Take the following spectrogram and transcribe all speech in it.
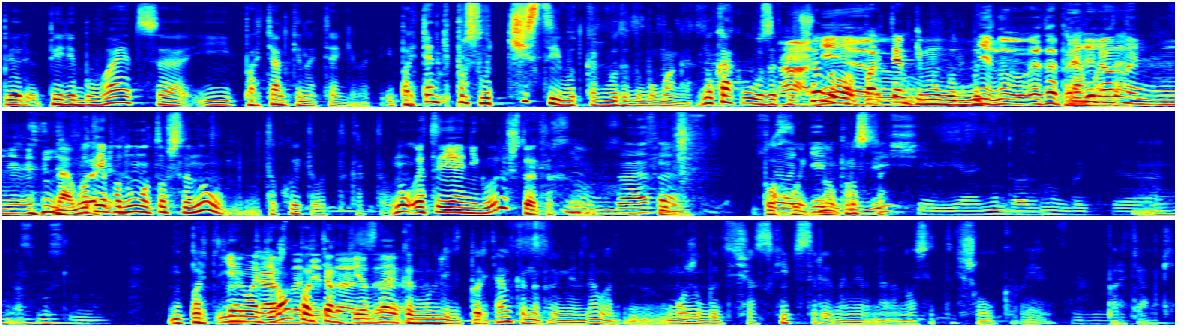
пере- перебывается и портянки натягивает. И портянки просто вот чистые, вот как вот эта бумага. Ну как у заключенного А, не, портянки могут быть. Не, ну это прямо, определенно... да. не- Да, вот я подумал то, что ну такой-то вот как-то. Ну это я не говорю, что это Ну, да, фильм это плохой, но просто. вещи, и они должны быть э, Мгм. осмысленны. Ну, пор- То Я одевал портянки, деталь, я знаю, да. как выглядит портянка, например, да, вот, может быть, сейчас хипстеры, наверное, носят шелковые портянки.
